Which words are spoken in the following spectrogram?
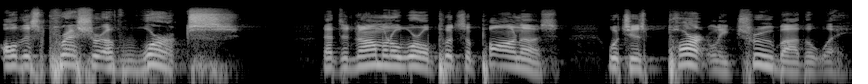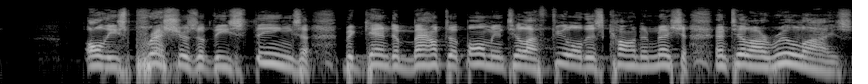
all this pressure of works that the nominal world puts upon us which is partly true, by the way. All these pressures of these things began to mount up on me until I feel all this condemnation, until I realize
